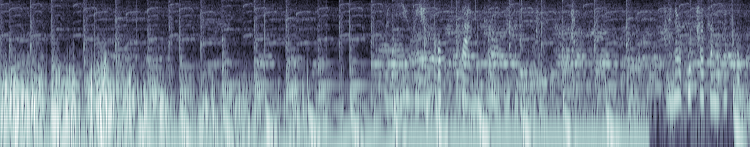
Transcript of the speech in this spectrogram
วันนี้เวียนครบสามรอบนะคะทุกคนเวียนพระพุทธพระธรรมพระสงฆ์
